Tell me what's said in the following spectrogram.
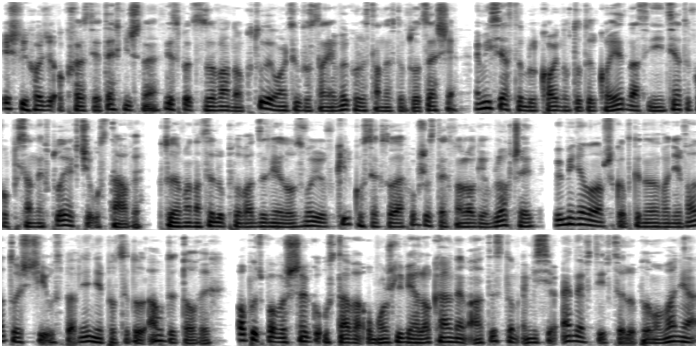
Jeśli chodzi o kwestie techniczne, nie sprecyzowano, który łańcuch zostanie wykorzystany w tym procesie. Emisja stablecoinów to tylko jedna z inicjatyw opisanych w projekcie ustawy, która ma na celu prowadzenie rozwoju w kilku sektorach poprzez technologię blockchain. Wymieniono przykład generowanie wartości i usprawnienie procedur audytowych. Oprócz powyższego ustawa umożliwia lokalnym artystom emisję NFT w celu promowania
